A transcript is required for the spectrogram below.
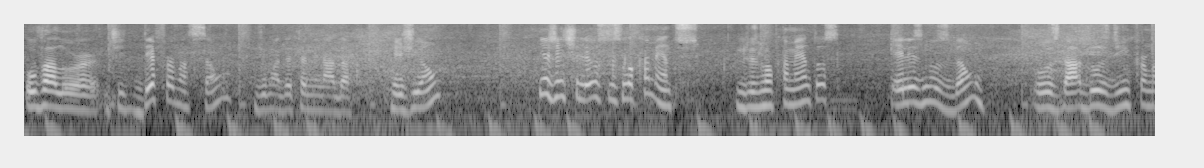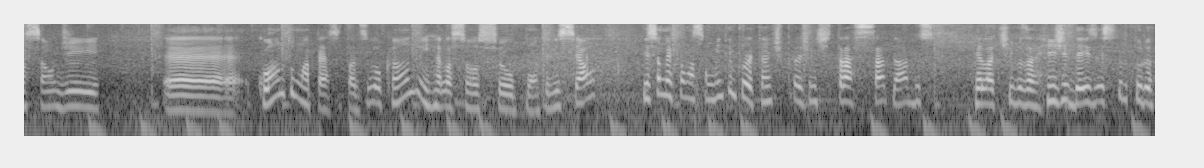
o valor de deformação de uma determinada região e a gente lê os deslocamentos. Os deslocamentos, eles nos dão os dados de informação de é, quanto uma peça está deslocando em relação ao seu ponto inicial. Isso é uma informação muito importante para a gente traçar dados relativos à rigidez da estrutura.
